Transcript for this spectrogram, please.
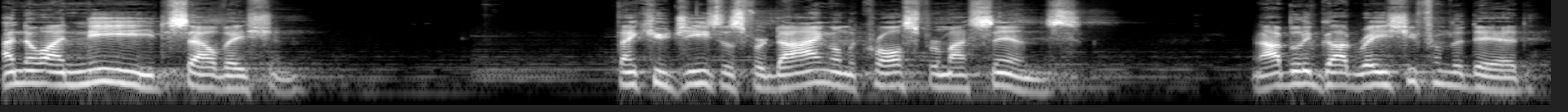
I know I need salvation. Thank you, Jesus, for dying on the cross for my sins. And I believe God raised you from the dead.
